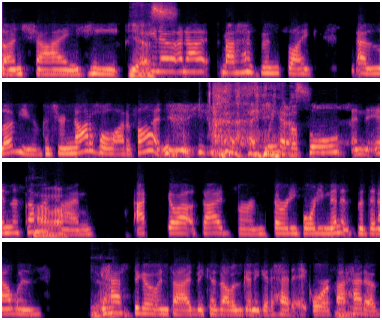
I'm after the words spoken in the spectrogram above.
sunshine heat yes. you know and i my husband's like i love you but you're not a whole lot of fun we yes. have a pool and in the summertime i go outside for 30 40 minutes but then i was yeah. it has to go inside because i was going to get a headache or if right. i had a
